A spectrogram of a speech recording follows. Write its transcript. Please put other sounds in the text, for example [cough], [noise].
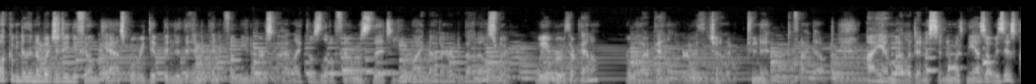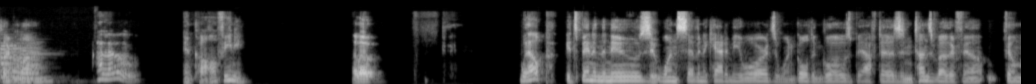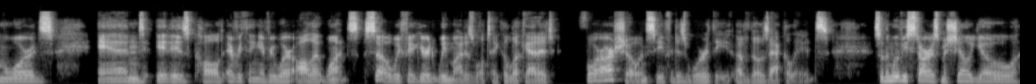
Welcome to the No Budget Indie Film Cast, where we dip into the independent film universe to highlight those little films that you might not have heard about elsewhere. We agree with our panel, or will our panel agree with each other? Tune in to find out. I am Milo Dennison, and with me, as always, is Claire Malone. Hello. And Cathal Feeney. Hello. Well, it's been in the news. It won seven Academy Awards, it won Golden Globes, BAFTAs, and tons of other film film awards and it is called Everything Everywhere All at Once. So we figured we might as well take a look at it for our show and see if it is worthy of those accolades. So the movie stars Michelle Yeoh,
